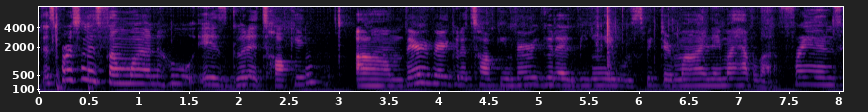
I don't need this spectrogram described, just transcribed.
This person is someone who is good at talking. Um, very, very good at talking, very good at being able to speak their mind. They might have a lot of friends.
